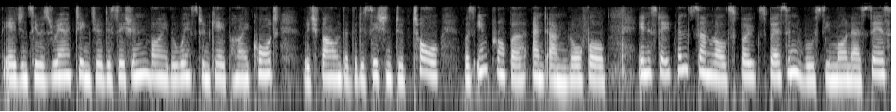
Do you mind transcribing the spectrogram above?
The agency was reacting to a decision by the Western Cape High Court, which found that the decision to toll was improper and unlawful. In a statement, SANRAL spokesperson Vusi Mona says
